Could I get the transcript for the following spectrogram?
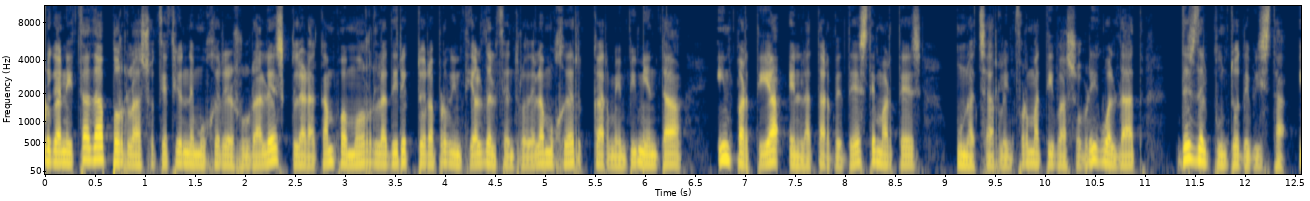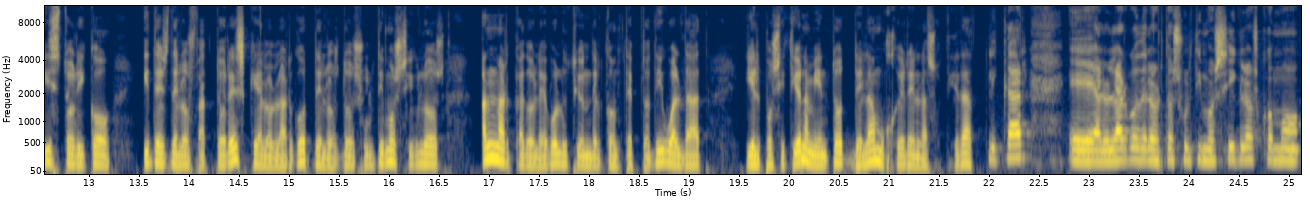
Organizada por la Asociación de Mujeres Rurales Clara Campoamor, la directora provincial del Centro de la Mujer, Carmen Pimienta, impartía en la tarde de este martes una charla informativa sobre igualdad desde el punto de vista histórico y desde los factores que a lo largo de los dos últimos siglos han marcado la evolución del concepto de igualdad y el posicionamiento de la mujer en la sociedad. Explicar eh, a lo largo de los dos últimos siglos cómo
